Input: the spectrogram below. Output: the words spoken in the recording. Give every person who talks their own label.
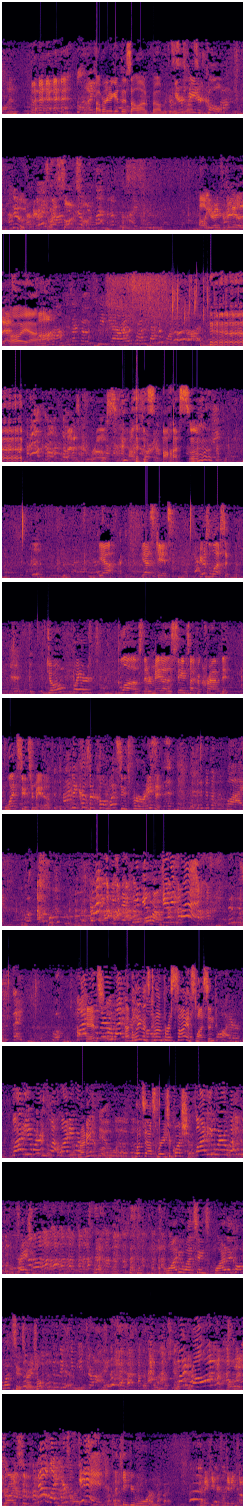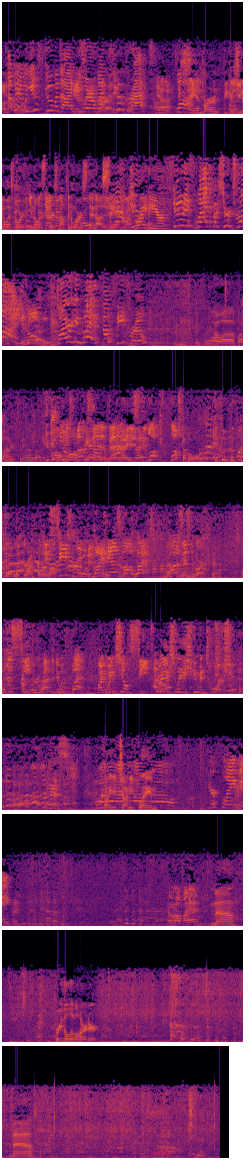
Speaker 1: one.
Speaker 2: Oh, we're gonna get this all on film because this
Speaker 1: Your
Speaker 2: is
Speaker 1: feet
Speaker 2: awesome.
Speaker 1: are cold. Dude, I got dress socks on. Oh, you ready for video of this?
Speaker 2: Oh yeah.
Speaker 1: Uh-huh.
Speaker 3: Is our coach sweet? Yeah, I was running back and forth on that.
Speaker 1: That is gross. I'm sorry.
Speaker 2: awesome.
Speaker 1: Yeah. Yes, kids. Here's a lesson. Don't wear gloves that are made out of the same type of crap that wetsuits are made of. Because they're called wetsuits for a reason.
Speaker 3: Why?
Speaker 1: Hold on.
Speaker 3: Getting wet. This is insane. Why
Speaker 1: Kids,
Speaker 3: do you wear a wetsuit?
Speaker 1: I believe it's time for a science lesson.
Speaker 3: Why do you wear a sweat? Why do you wear
Speaker 1: Ready?
Speaker 3: wetsuit?
Speaker 1: Let's ask Rach a question.
Speaker 3: Why do you wear a wetsuit?
Speaker 1: Rachel. Why do wetsuits, why are they called wetsuits, Rachel?
Speaker 3: Because they keep you dry. Am I wrong?
Speaker 4: What would a dry suit do?
Speaker 3: No, like your skin.
Speaker 1: They keep you warm.
Speaker 4: And they keep you from getting cut on
Speaker 3: Okay, when you scuba dive, you wear a wetsuit, correct?
Speaker 1: Yeah, but
Speaker 3: Why?
Speaker 1: sand burn because you know what's worse. You know what's there's nothing worse than uh, sand
Speaker 3: Your
Speaker 1: right here.
Speaker 3: suit is wet, but you're dry.
Speaker 4: No.
Speaker 3: Why are you wet? It's not see-through.
Speaker 2: Oh, uh, about 129 bucks.
Speaker 4: You can
Speaker 1: Oh,
Speaker 4: use the other
Speaker 1: okay.
Speaker 4: side of that. It's, look, look.
Speaker 2: Stuff at Walmart. Looked around for a little
Speaker 4: It's
Speaker 2: while.
Speaker 4: see-through, and my hand's not wet. How does this work? What does see-through have to do with wet? My windshield see-through.
Speaker 1: I'm actually the Human Torch. yes.
Speaker 2: Call you Johnny Flame.
Speaker 3: You're flaming.
Speaker 4: coming off my head.
Speaker 2: No. Breathe a little harder. No.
